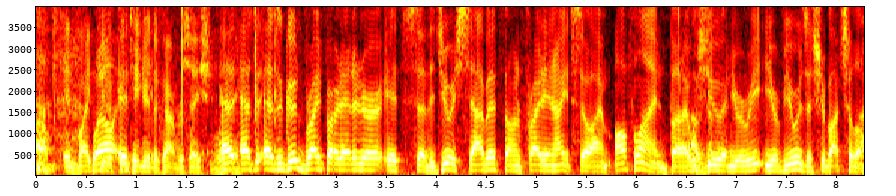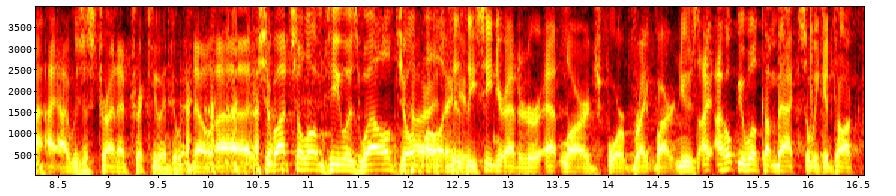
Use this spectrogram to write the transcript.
I'll invite well, you to continue the conversation with as, me. As a good Breitbart editor, it's uh, the Jewish Sabbath on Friday night, so I'm offline. But I wish you and your your viewers a Shabbat Shalom. I, I, was just trying to trick you into it. No, uh, Shabbat Shalom to you as well. Joel All Pollak right, is you. the senior editor at large for Breitbart News. I, I, hope you will come back so we can talk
